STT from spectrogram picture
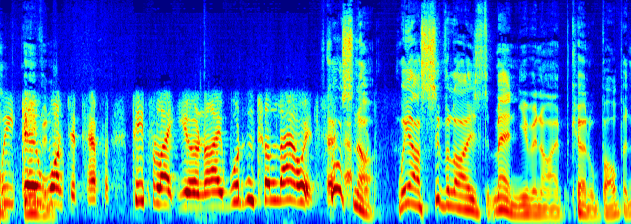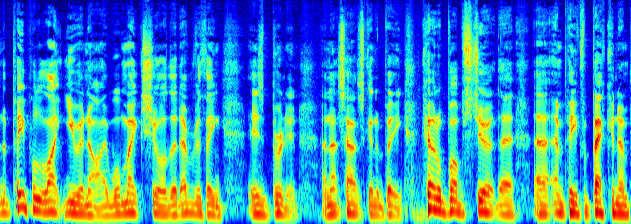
we don't even. want it to happen. People like you and I wouldn't allow it. Of course not. We are civilised men, you and I, Colonel Bob, and the people like you and I will make sure that everything is brilliant, and that's how it's going to be. Colonel Bob Stewart, there, uh, MP for Beckenham,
